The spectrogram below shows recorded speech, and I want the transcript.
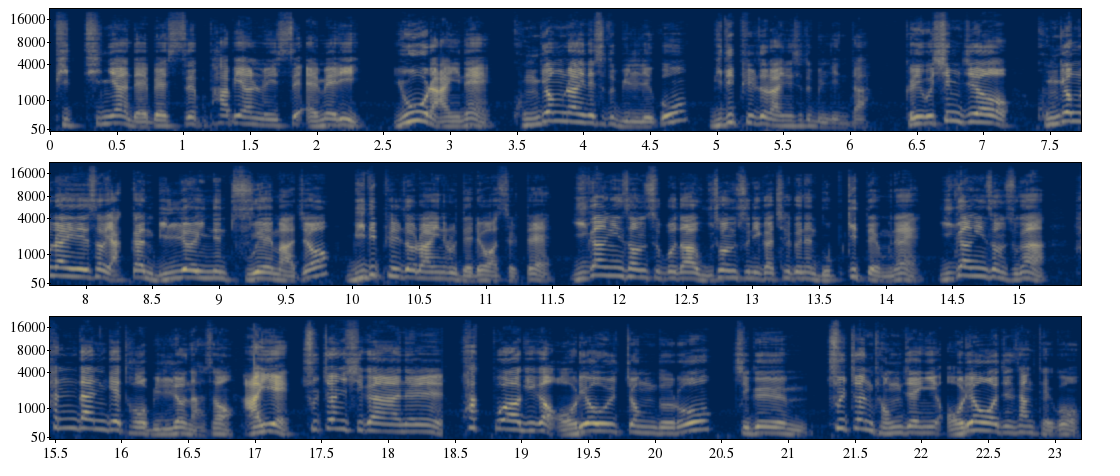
비티냐, 네베스, 파비안 루이스, 에메리 요 라인에 공격 라인에서도 밀리고 미드필더 라인에서도 밀린다. 그리고 심지어 공격 라인에서 약간 밀려 있는 두에마저 미드필더 라인으로 내려왔을 때 이강인 선수보다 우선순위가 최근엔 높기 때문에 이강인 선수가 한 단계 더 밀려나서 아예 출전 시간을 확보하기가 어려울 정도로 지금 출전 경쟁이 어려워진 상태고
